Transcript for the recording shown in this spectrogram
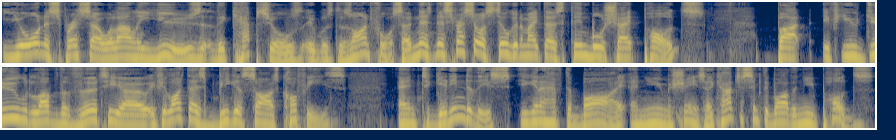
your Nespresso will only use the capsules it was designed for. So Nespresso is still going to make those thimble shaped pods, but if you do love the Vertuo, if you like those bigger size coffees, and to get into this, you're going to have to buy a new machine. So you can't just simply buy the new pods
